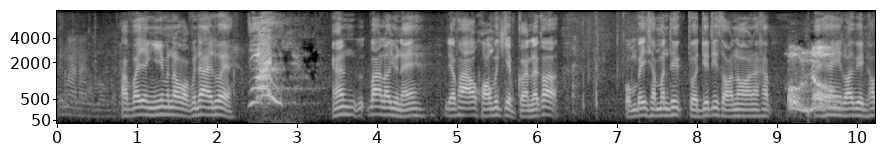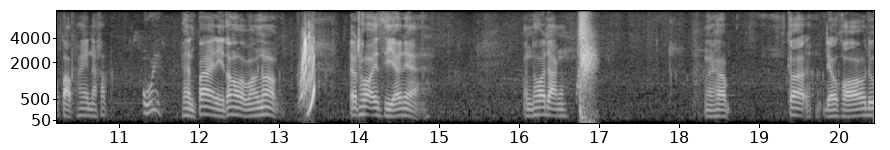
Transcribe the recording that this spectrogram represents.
ขึ้นมานานลงพับไว้อย่างนี้มันเอาออกไม่ได้ด้วยงั้นบ้านเราอยู่ไหน เดี๋ยวพาเอาของไปเก็บก่อนแล้วก็ ผมไปทำบันทึกตรวจยึดที่สอนอนะครับ ให้ให้ร้อยเวรเขาปรับให้นะครับ อุ้ยแผ่นป้ายนี่ต้องเอาออกมาข้างนอก แล้วท่อไอเสียเนี่ย มันท่อดังนะครับ ก็เดี๋ยวขอดู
